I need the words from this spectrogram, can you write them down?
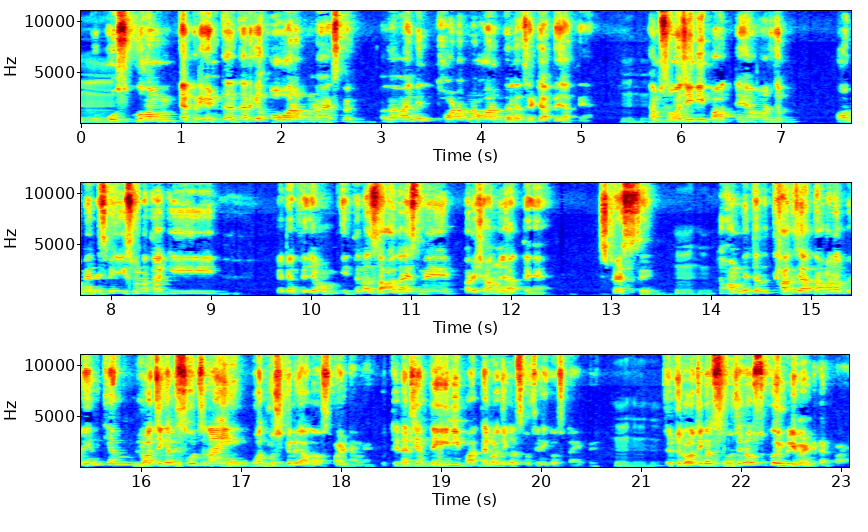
तो हम्म। उसको हम अप्रीहेंड कर करके और अपना एक्सपेक्ट मतलब आई मीन थॉट अपना और गलत साइड जाते जाते हैं। हम समझ ही नहीं पाते हैं और जब और मैंने इसमें यही सुना था कि क्या कहते हैं जब हम इतना ज़्यादा इसमें परेशान हो जाते हैं स्ट्रेस से तो हम इतना थक जाता है हमारा ब्रेन कि हम लॉजिकल सोचना ही बहुत मुश्किल हो जाता है उस पॉइंट हमें। उतनी एनर्जी हम दे ही नहीं पाते लॉजिकल सोचने के उस टाइम पे। जब जो लॉजिकल सोच रहे हैं उसको इम्प्लीमेंट कर पाए।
